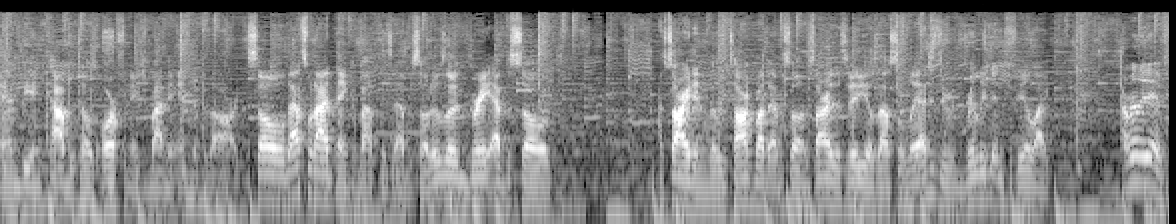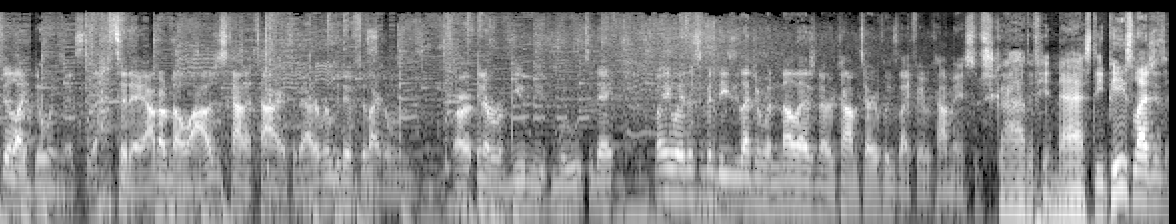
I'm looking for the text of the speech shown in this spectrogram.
and be in Kabuto's orphanage by the end of the arc. So that's what I think about this episode. It was a great episode. I'm sorry I didn't really talk about the episode. I'm sorry this video is out so late. I just really didn't feel like I really didn't feel like doing this today. I don't know why. I was just kind of tired today. I really didn't feel like a, in a review mood today. But anyway, this has been DZ Legend with no legendary commentary. Please like, favorite, comment, and subscribe if you're nasty. Peace, legends.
